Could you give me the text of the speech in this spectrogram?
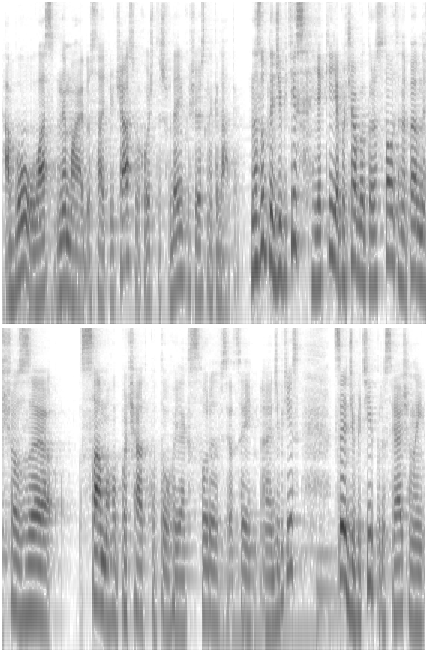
або у вас немає достатньо часу, ви хочете швиденько щось накидати. Наступний GPT, який я почав використовувати, напевно, що з з самого початку того, як створився цей е, GPT, це GPT присвячений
